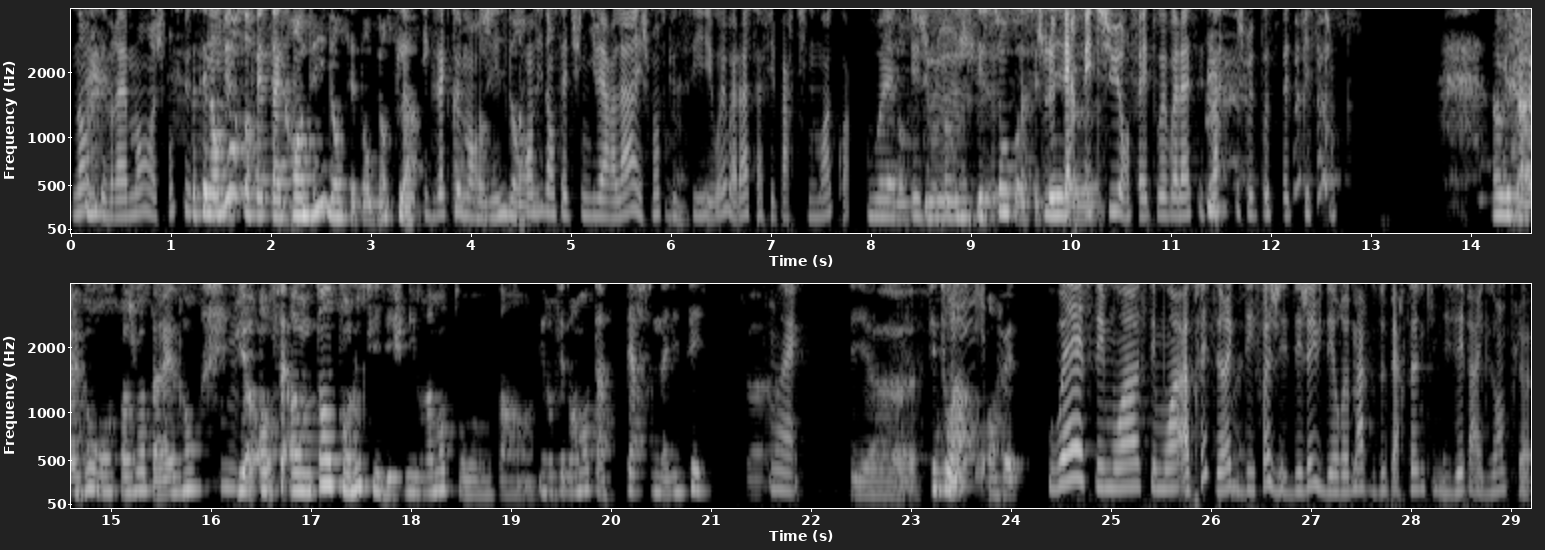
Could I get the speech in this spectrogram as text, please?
non, c'est vraiment, je pense que c'est l'ambiance en fait. T'as grandi dans cette ambiance-là. Exactement. J'ai grandi dans cet univers-là et je pense que c'est, ouais, voilà, ça fait partie de moi, quoi. Ouais, donc je, me pose une question, quoi. Je le euh, perpétue en fait. Ouais, voilà, c'est ça. je me pose pas de questions. Ah oui, t'as raison, hein. franchement, t'as raison. Mm. Puis en, fait, en même temps, ton look, il définit vraiment ton, enfin, il reflète vraiment ta personnalité. Ouais. C'est, euh, c'est toi, en fait. Ouais, c'est moi, c'est moi. Après, c'est vrai que des fois, j'ai déjà eu des remarques de personnes qui me disaient, par exemple, euh,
